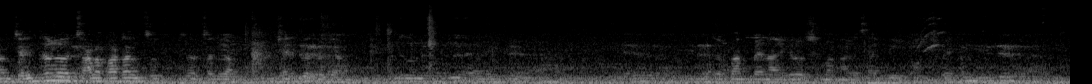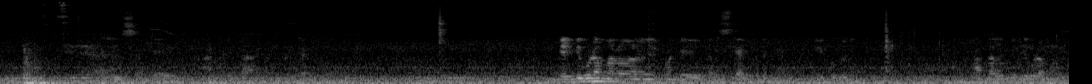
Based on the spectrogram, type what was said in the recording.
మనం చరిత్రలో చాలా పాఠాలు చదివాం. చరిత్ర చదివాం. జపాన్ పైన హిరోషిమా నాగసాకి బాంబ్స్ అంటే అమెరికా బ్రిటన్. కూడా మలవాలనేటువంటి పరిస్థితి ఏర్పడింది. ఈ గుడి. అతను గడ్డి కూడా మళ్ళీ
